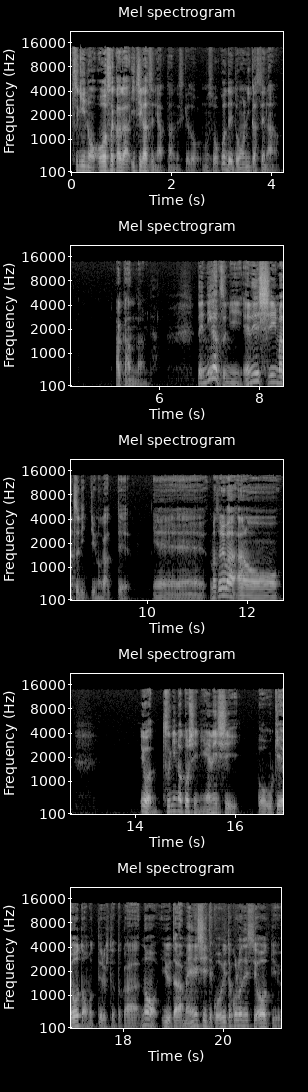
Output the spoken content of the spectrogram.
次の大阪が1月にあったんですけどもうそこでどうにかせなあかんなみたいな。で2月に NSC 祭りっていうのがあってえー、まあそれはあのー、要は次の年に NSC を受けようと思ってる人とかの言うたら、まあ、NSC ってこういうところですよっていう。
